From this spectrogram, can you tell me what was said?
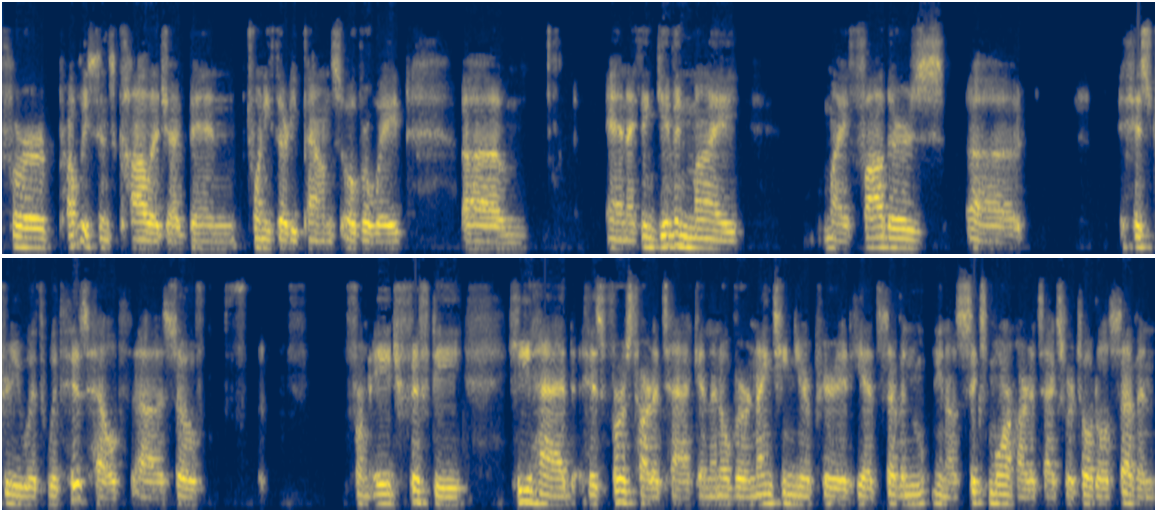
for probably since college I've been 20, 30 pounds overweight, um, and I think given my my father's uh, history with with his health, uh, so f- from age 50 he had his first heart attack and then over a 19 year period he had seven you know six more heart attacks for a total of seven.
